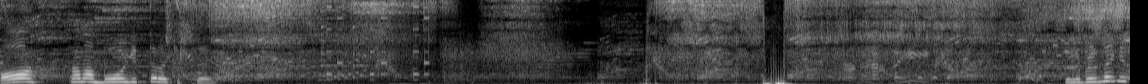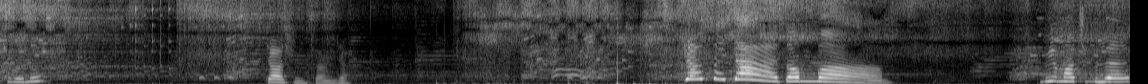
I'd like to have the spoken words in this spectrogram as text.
Ah tamam bu gitti rakipte. Birbirine geçir onu. Gel şimdi sen. Gel Tamam. Bir maç bile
